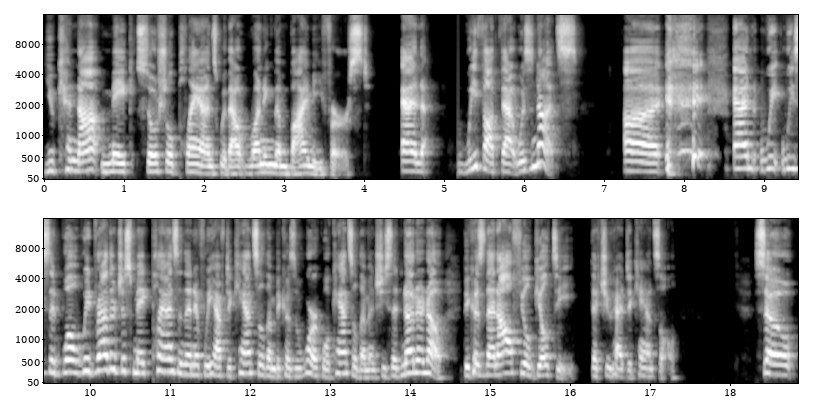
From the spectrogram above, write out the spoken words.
"You cannot make social plans without running them by me first. And we thought that was nuts uh, and we, we said, well, we'd rather just make plans. And then if we have to cancel them because of work, we'll cancel them. And she said, no, no, no, because then I'll feel guilty that you had to cancel. So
